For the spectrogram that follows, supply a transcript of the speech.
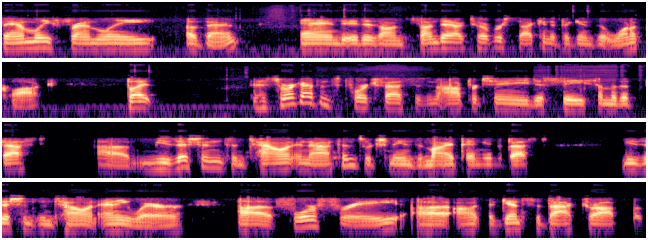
family-friendly event, and it is on Sunday, October 2nd. It begins at 1 o'clock. But Historic Athens Porch Fest is an opportunity to see some of the best uh, musicians and talent in Athens, which means, in my opinion, the best musicians and talent anywhere, uh, for free uh, against the backdrop of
